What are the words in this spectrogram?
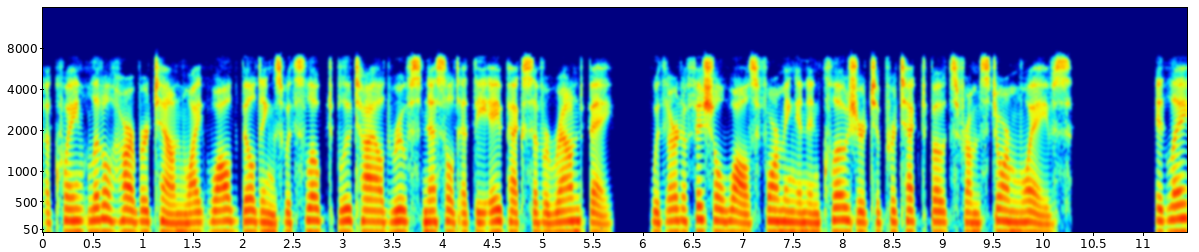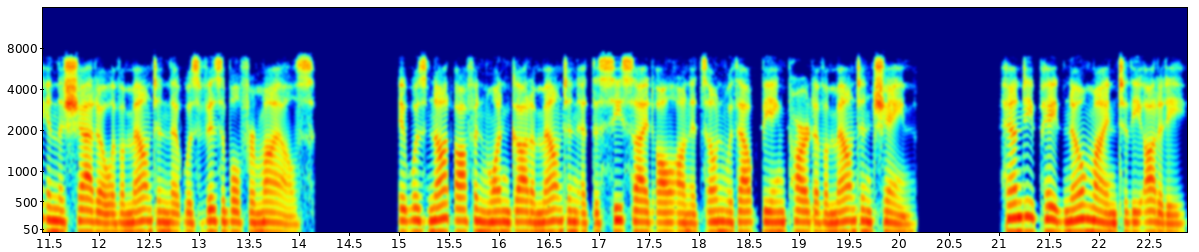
a quaint little harbour town white-walled buildings with sloped blue-tiled roofs nestled at the apex of a round bay, with artificial walls forming an enclosure to protect boats from storm waves. It lay in the shadow of a mountain that was visible for miles. It was not often one got a mountain at the seaside all on its own without being part of a mountain chain. Handy paid no mind to the oddity,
